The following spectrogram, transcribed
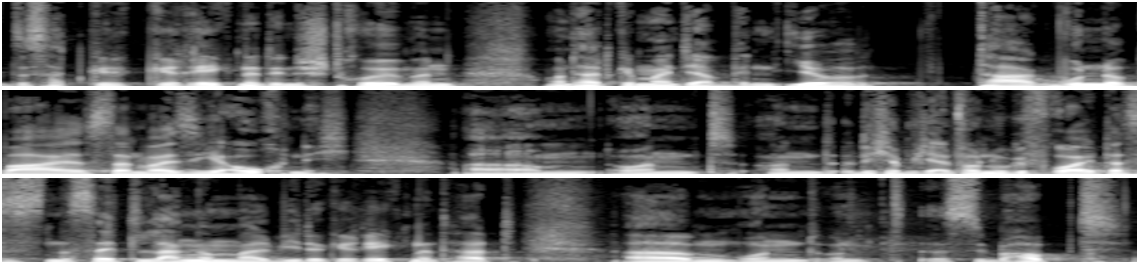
das hat geregnet in Strömen und hat gemeint, ja, wenn ihr Tag wunderbar ist, dann weiß ich auch nicht. Ähm, und, und, und ich habe mich einfach nur gefreut, dass es seit langem mal wieder geregnet hat ähm, und, und es überhaupt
